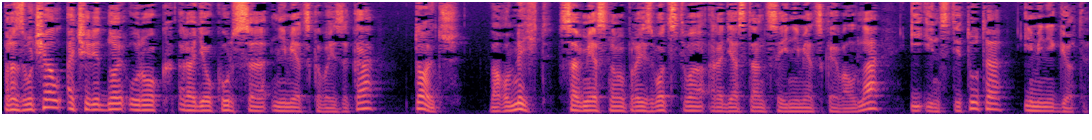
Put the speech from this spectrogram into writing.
Прозвучал очередной урок радиокурса немецкого языка Deutsch. Warum nicht? совместного производства радиостанции «Немецкая волна» и Института имени Гёте.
